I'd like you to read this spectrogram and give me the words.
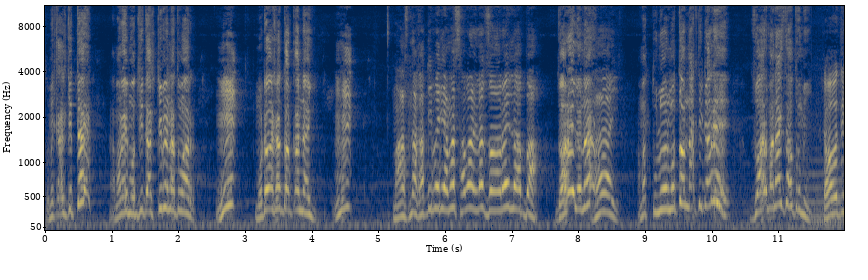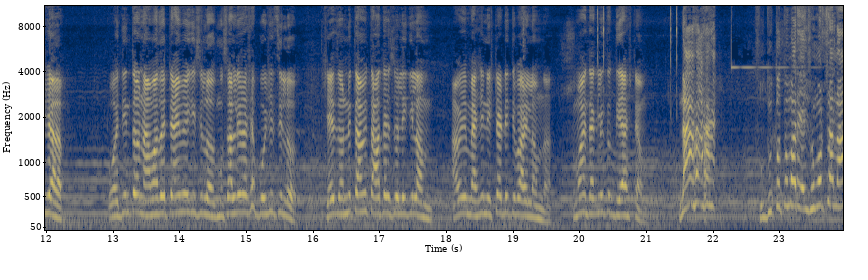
তুমি কালকে আমার এই মসজিদ আসবে না তোমার। হুম? মোটেও আসার দরকার নাই। হুম? মাছ না খাতে পারি আমার সবারটা জ্বর হইল আব্বা। জ্বর হইল না? হাই আমার তুলোর মতো নাতিটারে জ্বর বানাইছাও তুমি। সভাপতি সাহেব ওই দিন তো নামাজের টাইমে গেছিল মুসাল্লিরা সব বসেছিল। সেই জন্য তো আমি তাড়াতাড়ি চলে গেলাম। আমি মেশিন স্টার্ট দিতে পারলাম না। সময় থাকলে তো দিয়ে আসতাম। না শুধু তো তোমার এই সমস্যা না,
